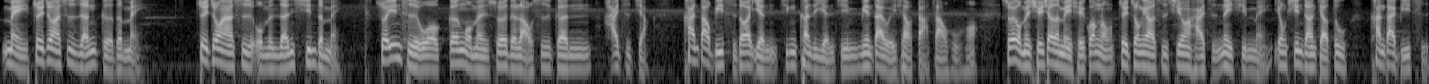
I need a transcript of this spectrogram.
美最重要是人格的美，最重要是我们人心的美。所以因此，我跟我们所有的老师跟孩子讲。看到彼此都要眼睛看着眼睛，面带微笑打招呼哈。所以，我们学校的美学光荣最重要是希望孩子内心美，用欣赏角度看待彼此。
